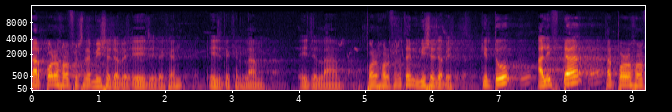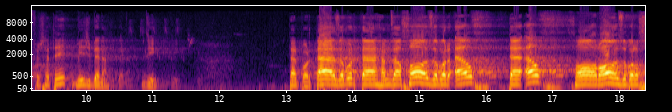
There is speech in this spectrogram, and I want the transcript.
তারপরের হরফের সাথে মিশে যাবে। এই যে দেখেন, এই যে দেখেন, লাম, এই যে লাম। পরের হরফের সাথে মিশে যাবে। কিন্তু আলিফটা তারপর হরফের সাথে মিশবে না। জি। তারপর তা জবর, তা হামজা, খ জবর আও তা র জবর, খ,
